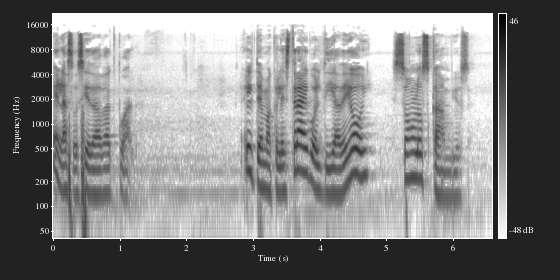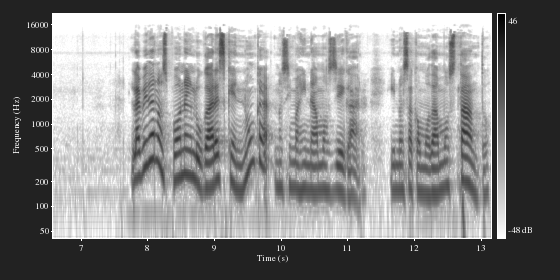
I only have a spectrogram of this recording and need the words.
en la sociedad actual. El tema que les traigo el día de hoy son los cambios. La vida nos pone en lugares que nunca nos imaginamos llegar y nos acomodamos tanto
